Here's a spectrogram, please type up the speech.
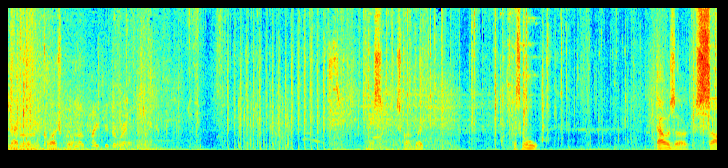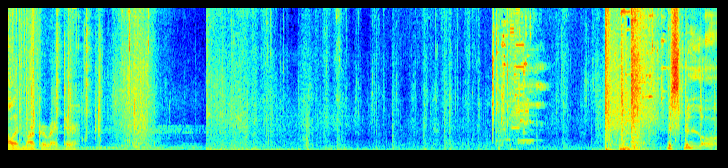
That came in clutch, bro. Nice. Squad wipe. Let's go. That was a solid marker right there. Bismillah.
